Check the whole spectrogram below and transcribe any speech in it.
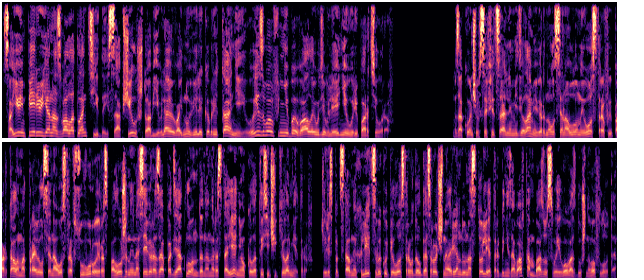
Свою империю я назвал Атлантидой сообщил, что объявляю войну Великобритании, вызвав небывалое удивление у репортеров. Закончив с официальными делами, вернулся на лунный остров и порталом отправился на остров Сувурой, расположенный на северо-западе от Лондона на расстоянии около тысячи километров. Через подставных лиц выкупил остров долгосрочную аренду на сто лет, организовав там базу своего воздушного флота.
